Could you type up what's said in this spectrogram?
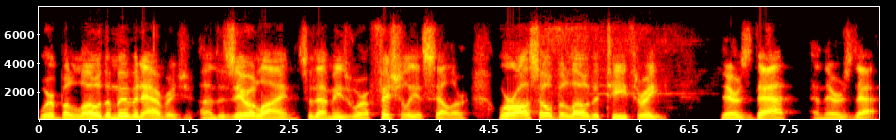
We're below the moving average on the zero line, so that means we're officially a seller. We're also below the T3. There's that, and there's that.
